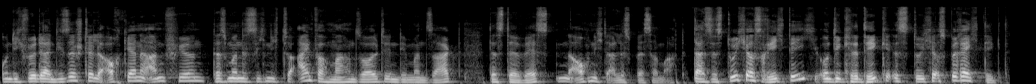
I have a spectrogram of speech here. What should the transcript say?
Und ich würde an dieser Stelle auch gerne anführen, dass man es sich nicht so einfach machen sollte, indem man sagt, dass der Westen auch nicht alles besser macht. Das ist durchaus richtig und die Kritik ist durchaus berechtigt.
